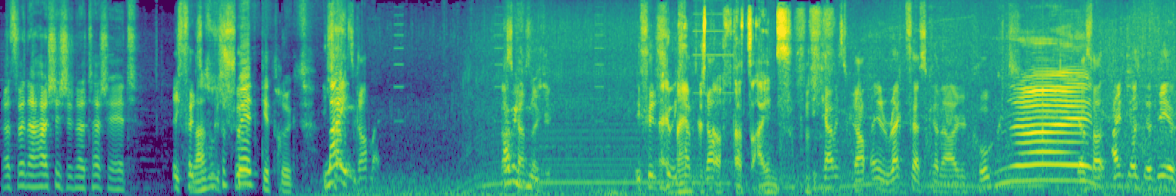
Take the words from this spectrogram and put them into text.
als wenn er Haschisch in der Tasche hätte. Ich hast du zu spät gedrückt. Ich Nein. grad Das Hab ich nicht. Ich finde ich habe bist auf Platz 1. ich hab jetzt gerade einen Rackfest-Kanal geguckt. Das Nein! war eigentlich aus der Idee.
